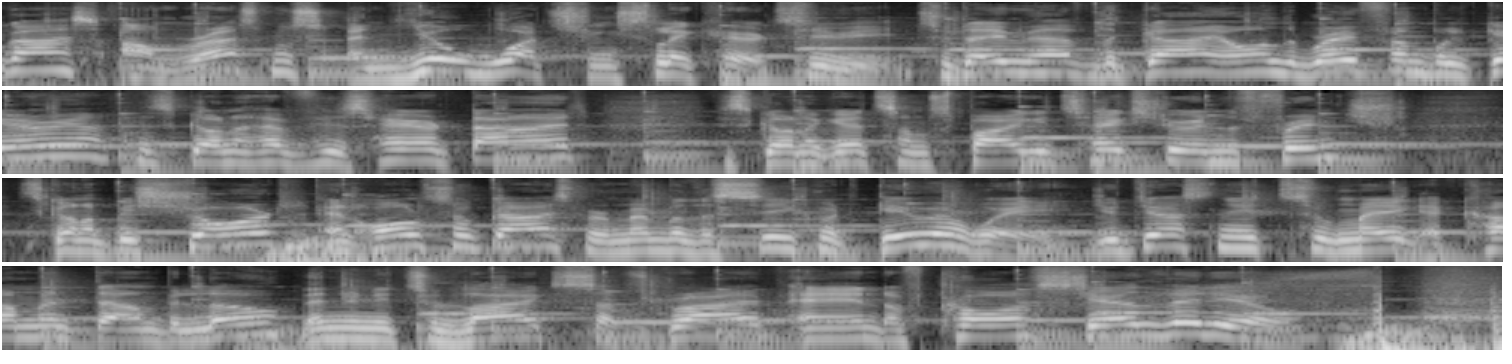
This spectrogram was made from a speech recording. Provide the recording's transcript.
guys, I'm Rasmus and you're watching Slikhaar TV. Today we have the guy all the way from Bulgaria. He's gonna have his hair dyed. He's gonna get some spiky texture in the fringe. It's gonna be short. And also guys, remember the secret giveaway. You just need to make a comment down below. Then you need to like, subscribe and of course share the video.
